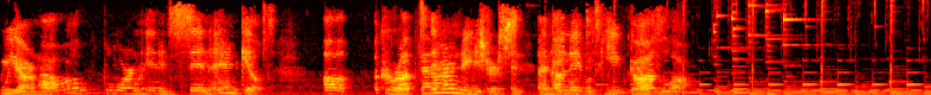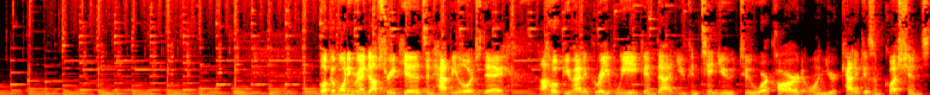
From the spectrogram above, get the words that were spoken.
We are all born in sin and guilt, uh, corrupt in our natures, and, and unable to keep God's law. Well, good morning, Randolph Street kids, and happy Lord's Day. I hope you had a great week and that you continue to work hard on your catechism questions.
